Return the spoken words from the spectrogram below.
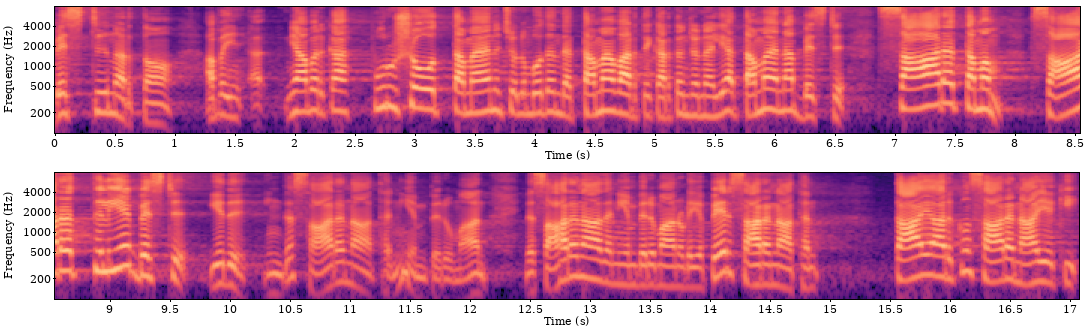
பெஸ்ட்டுன்னு அர்த்தம். அப்போ ஞாபகம் இருக்கா? புருஷோத்தமன்னு சொல்லும்போது அந்த தம வார்த்தைக்கு அர்த்தம் சொன்னேன் இல்லையா? தமனா பெஸ்ட்டு. சாரதமம். சாரத்திலேயே பெஸ்ட் எது? இந்த சாரநாதன் எம்பெருமான். இந்த சாரநாதன் எம்பெருமானுடைய பேர் சாரநாதன். தாயாருக்கும் சாரநாயகி.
